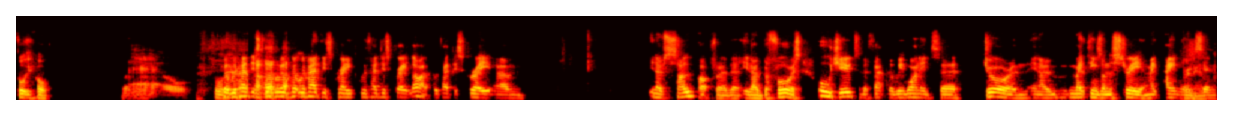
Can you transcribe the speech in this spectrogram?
44. Well, but we've had this we've, but we've had this great we've had this great life we've had this great um you know soap opera that you know before us all due to the fact that we wanted to draw and you know make things on the street and make paintings Brilliant. and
